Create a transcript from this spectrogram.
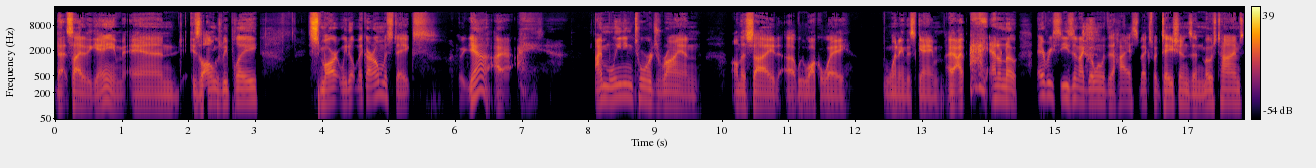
that side of the game, and as long as we play smart and we don't make our own mistakes, yeah, I, I I'm leaning towards Ryan on the side. Uh, we walk away winning this game. I, I- I don't know. Every season I go in with the highest of expectations, and most times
